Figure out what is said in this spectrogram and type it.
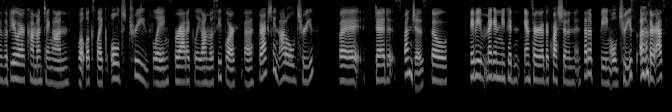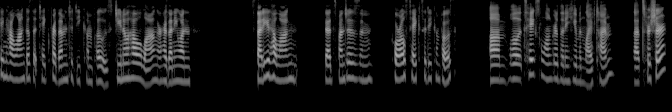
There's a viewer commenting on what looks like old trees laying sporadically on the seafloor. Uh, they're actually not old trees, but dead sponges. So maybe, Megan, you could answer the question instead of being old trees. Uh, they're asking how long does it take for them to decompose? Do you know how long, or has anyone studied how long dead sponges and corals take to decompose? Um, well, it takes longer than a human lifetime, that's for sure.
